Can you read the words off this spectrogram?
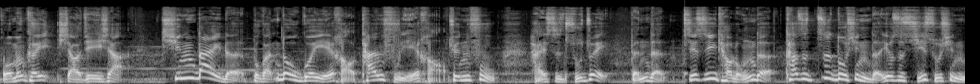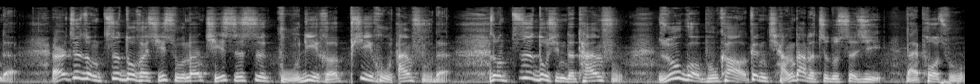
我们可以小结一下。清代的不管漏规也好，贪腐也好，捐赋还是赎罪等等，其实一条龙的，它是制度性的，又是习俗性的。而这种制度和习俗呢，其实是鼓励和庇护贪腐的。这种制度性的贪腐，如果不靠更强大的制度设计来破除，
